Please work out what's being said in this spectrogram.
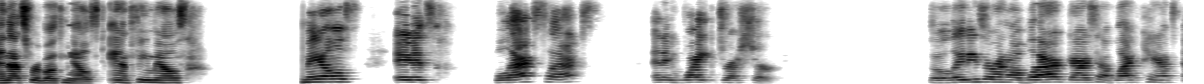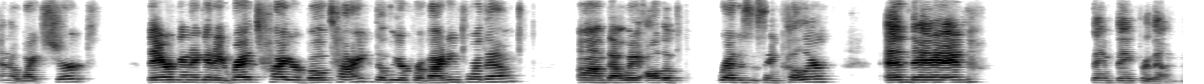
And that's for both males and females. Males, it's black slacks and a white dress shirt. So ladies are in all black, guys have black pants and a white shirt. They are gonna get a red tie or bow tie that we are providing for them. Um, that way all the red is the same color. And then same thing for them.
